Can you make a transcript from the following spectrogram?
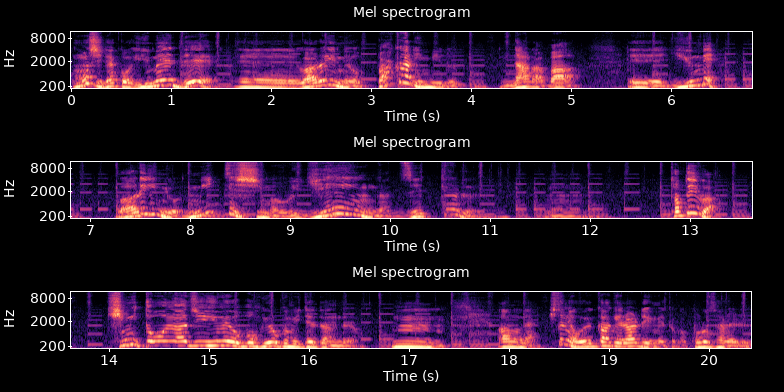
もしねこう夢で、えー、悪い夢をばかり見るならば、えー、夢悪い夢を見てしまう原因が絶対あるのよ、うん、例えば君と同じ夢を僕よく見てたんだよ。うん。あのね人に追いかけられる夢とか殺される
